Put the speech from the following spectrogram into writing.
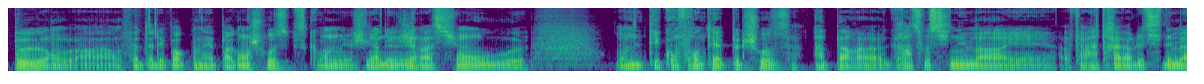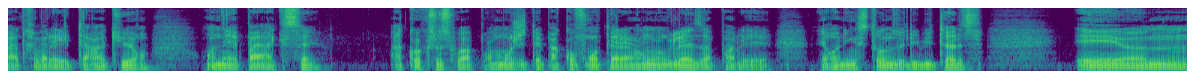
peu, en fait, à l'époque, on n'avait pas grand-chose, parce que je viens d'une génération où euh, on était confronté à peu de choses, à part euh, grâce au cinéma, et, enfin, à travers le cinéma, à travers la littérature, on n'avait pas accès à quoi que ce soit. Pour moi, j'étais pas confronté à la langue anglaise, à part les, les Rolling Stones ou les Beatles. Et euh,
